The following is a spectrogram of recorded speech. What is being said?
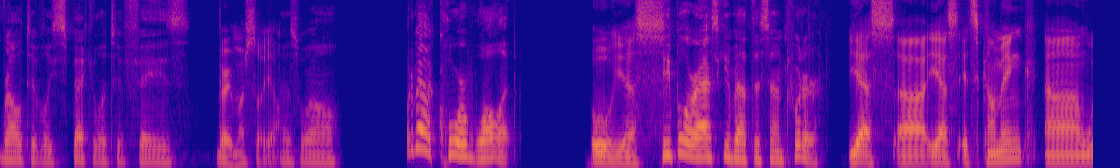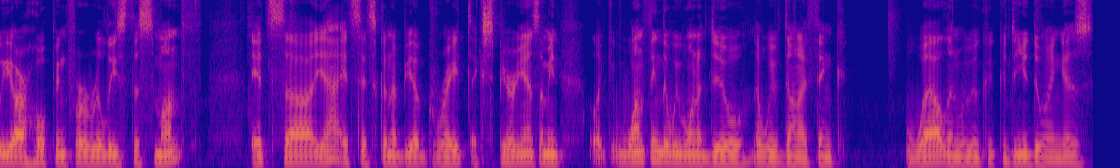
relatively speculative phase Very much so, yeah. as well. What about a Core Wallet? Oh yes, People are asking about this on Twitter. Yes, uh, yes. It's coming. Uh, we are hoping for a release this month. It's uh, yeah, it's it's gonna be a great experience. I mean, like one thing that we want to do that we've done, I think, well, and we will continue doing is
